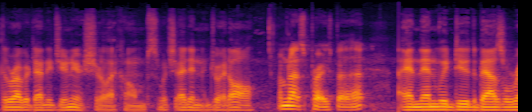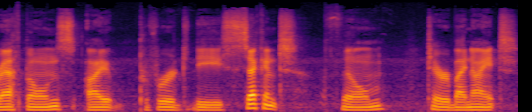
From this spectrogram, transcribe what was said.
the Robert Downey Jr. Sherlock Holmes, which I didn't enjoy at all. I'm not surprised by that. And then we do the Basil Rathbones. I preferred the second film, Terror by Night,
